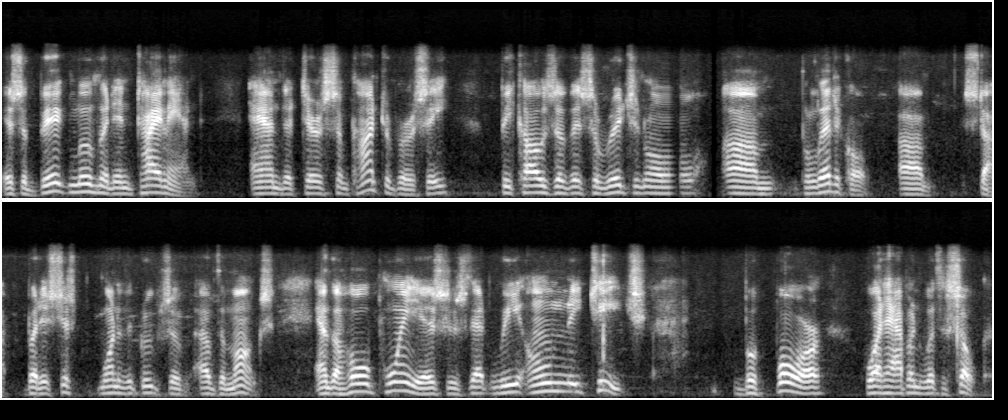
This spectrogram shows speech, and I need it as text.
It's a big movement in Thailand, and that there's some controversy because of its original um, political um, stuff. But it's just one of the groups of, of the monks, and the whole point is is that we only teach before what happened with the Asok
